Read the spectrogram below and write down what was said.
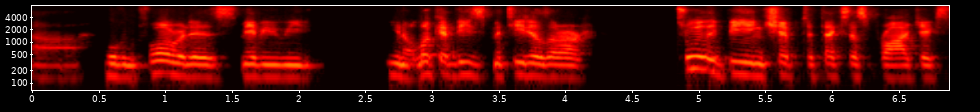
uh, moving forward is maybe we, you know, look at these materials that are truly being shipped to Texas projects,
